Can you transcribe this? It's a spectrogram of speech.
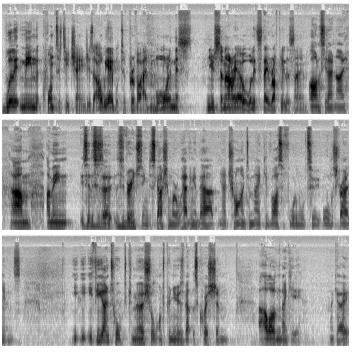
will it mean that quantity changes? Are we able to provide more in this new scenario, or will it stay roughly the same? I honestly don't know. Um, I mean, see, this is a this is a very interesting discussion we're all having about you know trying to make advice affordable to all Australians. If you go and talk to commercial entrepreneurs about this question, a lot of them don't care. Okay,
